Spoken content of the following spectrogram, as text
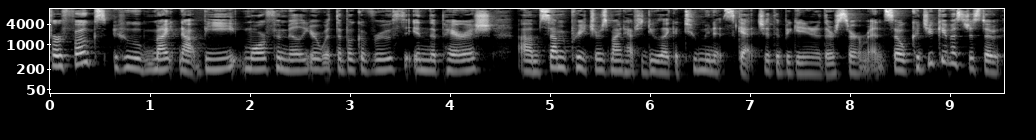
for folks who might not be more familiar with the book of Ruth in the parish, um, some preachers might have to do like a two minute sketch at the beginning of their sermon. So, could you give us just a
